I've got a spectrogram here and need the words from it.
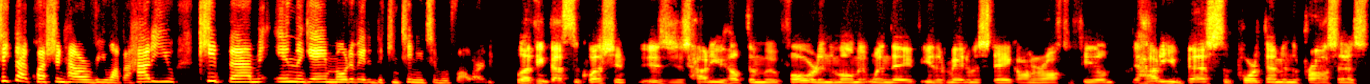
take that question however you want, but how do you keep them in the game motivated to continue to move forward? Well, I think that's the question is just how do you help them move forward in the moment when they've either made a mistake on or off the field? How do you best support them in the process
